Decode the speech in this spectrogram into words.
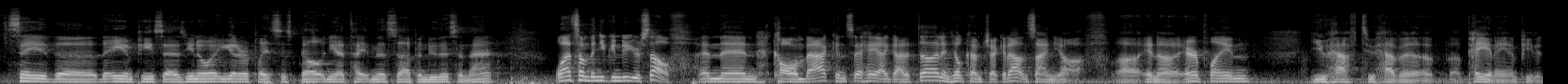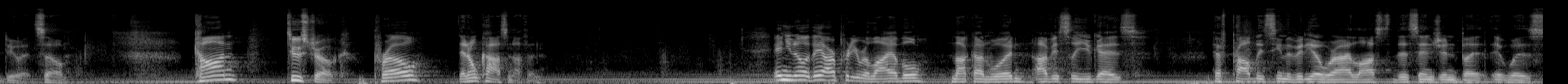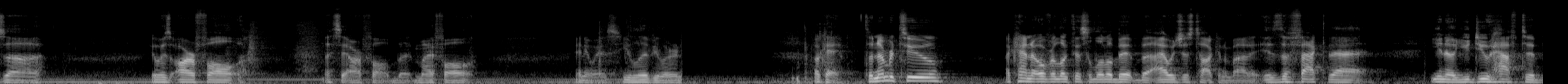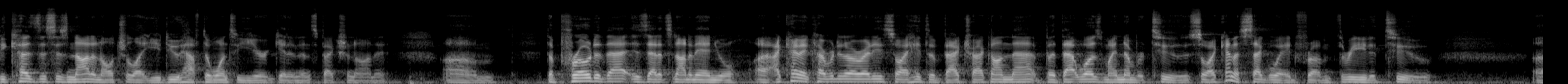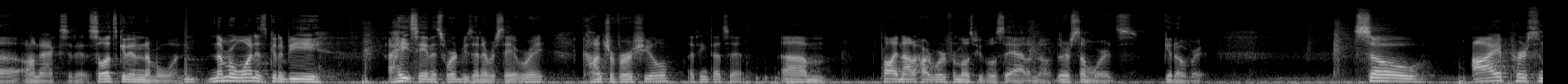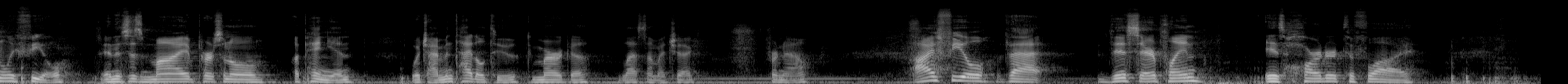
say the the A&P says, you know what, you got to replace this belt and you got to tighten this up and do this and that. Well, that's something you can do yourself, and then call him back and say, hey, I got it done, and he'll come check it out and sign you off. Uh, in an airplane, you have to have a, a pay an A&P to do it. So, con, two stroke. Pro, they don't cost nothing. And you know, they are pretty reliable, knock on wood. Obviously, you guys have probably seen the video where I lost this engine, but it was uh, it was our fault. I say our fault, but my fault. Anyways, you live, you learn. Okay, so number two, I kind of overlooked this a little bit, but I was just talking about it, is the fact that, you know, you do have to, because this is not an ultralight, you do have to once a year get an inspection on it. Um, the pro to that is that it's not an annual. Uh, I kind of covered it already, so I hate to backtrack on that, but that was my number two. So I kind of segued from three to two uh, on accident. So let's get into number one. Number one is going to be, I hate saying this word because I never say it right, controversial. I think that's it. Um, probably not a hard word for most people to say. I don't know. There are some words. Get over it. So I personally feel, and this is my personal opinion, which I'm entitled to, America, last time I checked, for now. I feel that this airplane is harder to fly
